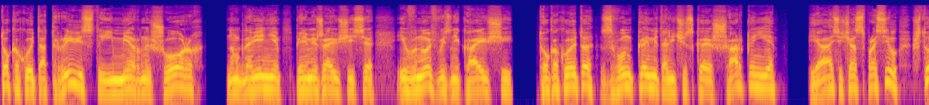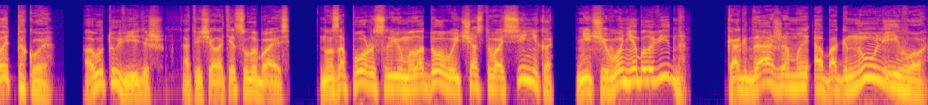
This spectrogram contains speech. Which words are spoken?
То какой-то отрывистый и мерный шорох, на мгновение перемежающийся и вновь возникающий, то какое-то звонкое металлическое шарканье. Я сейчас спросил, что это такое? А вот увидишь, отвечал отец, улыбаясь. Но за порослью молодого и частого осинника ничего не было видно. Когда же мы обогнули его,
